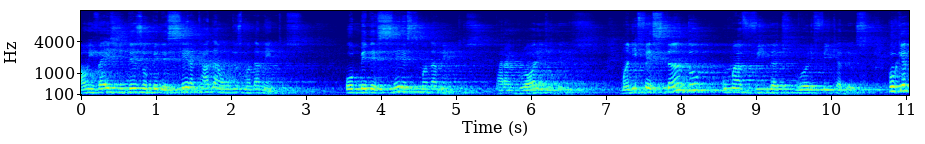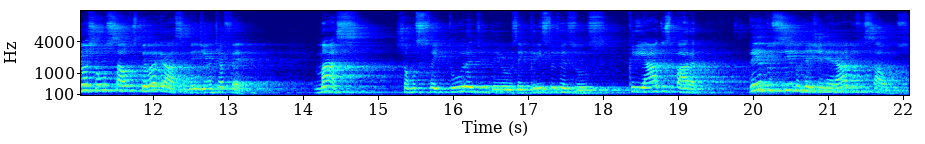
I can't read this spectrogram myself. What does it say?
ao invés de desobedecer a cada um dos mandamentos, obedecer esses mandamentos para a glória de Deus, manifestando uma vida que glorifique a Deus. Porque nós somos salvos pela graça, mediante a fé. Mas somos feitura de Deus em Cristo Jesus, criados para, tendo sido regenerados e salvos,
